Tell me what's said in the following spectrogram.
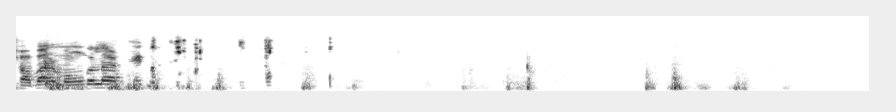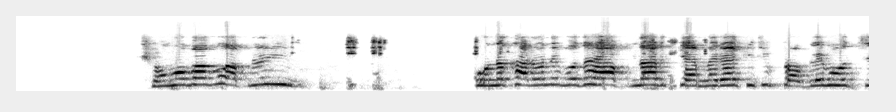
সবার মঙ্গলার্থে সৌম্যবাবু আপনি কোনো কারণে বোধহয় আপনার ক্যামেরায় কিছু প্রবলেম হচ্ছে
